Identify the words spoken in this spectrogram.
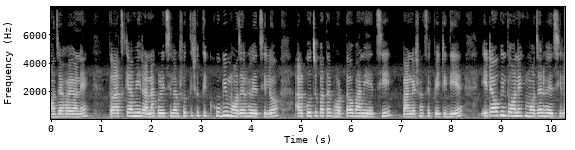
মজা হয় অনেক। তো আজকে আমি রান্না করেছিলাম। সত্যি সত্যি খুবই মজার হয়েছিল। আর কচু পাতার ভর্তাও বানিয়েছি পাঙ্গাস মাছের পেটি দিয়ে। এটাও কিন্তু অনেক মজার হয়েছিল।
